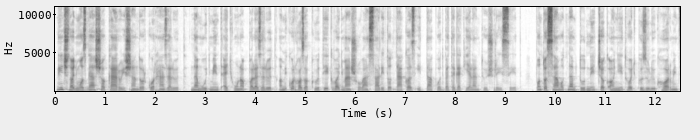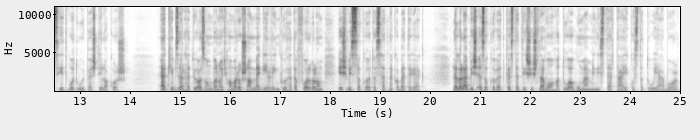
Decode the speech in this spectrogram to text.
Nincs nagy mozgás a Károlyi Sándor kórház előtt, nem úgy, mint egy hónappal ezelőtt, amikor hazaküldték vagy máshová szállították az itt ápolt betegek jelentős részét. Pontos számot nem tudni, csak annyit, hogy közülük 37 volt újpesti lakos. Elképzelhető azonban, hogy hamarosan megélénkülhet a forgalom, és visszaköltözhetnek a betegek. Legalábbis ez a következtetés is levonható a humán miniszter tájékoztatójából.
